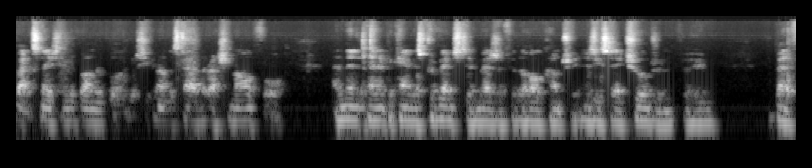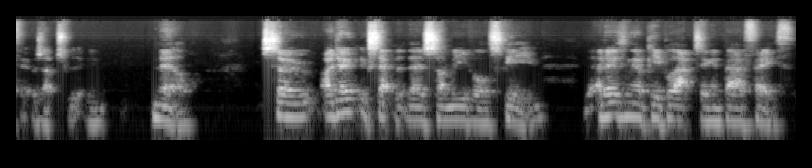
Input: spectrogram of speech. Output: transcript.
vaccinating the vulnerable, which you can understand the rationale for. And then, then it became this preventative measure for the whole country. And as you say, children for whom the benefit was absolutely nil. So I don't accept that there's some evil scheme. I don't think there are people acting in bad faith.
